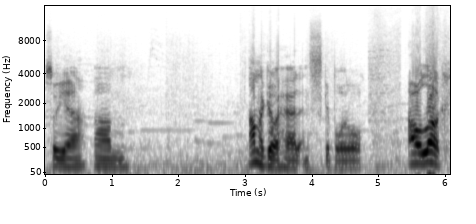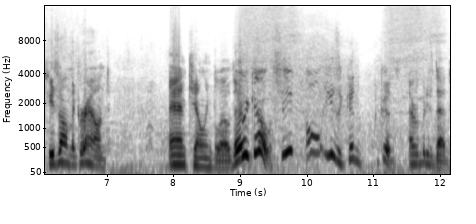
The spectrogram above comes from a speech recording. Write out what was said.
So yeah, um, I'm gonna go ahead and skip a little. Oh look, he's on the ground. And killing blow. There we go. See? All easy. Good. Good. Everybody's dead.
